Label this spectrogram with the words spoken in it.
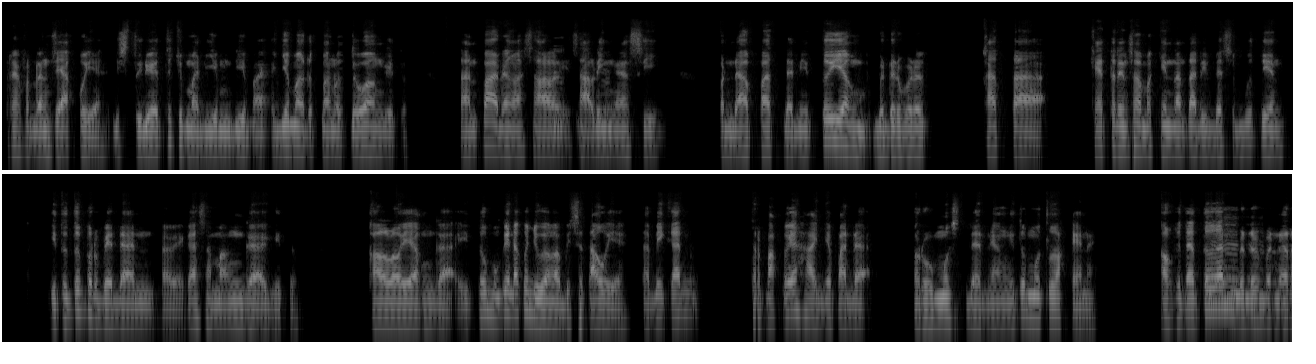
preferensi aku ya, di studio itu cuma diem-diem aja manut-manut doang gitu. Tanpa ada saling, saling ngasih pendapat. Dan itu yang bener-bener kata Catherine sama Kintan tadi udah sebutin, itu tuh perbedaan PWK sama enggak gitu kalau yang enggak itu mungkin aku juga nggak bisa tahu ya. Tapi kan terpaku ya hanya pada rumus dan yang itu mutlak ya nah kalau kita tuh kan hmm. bener-bener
